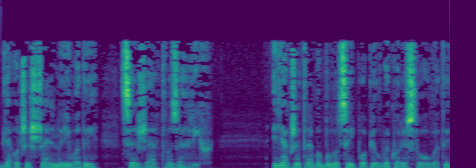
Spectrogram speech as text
для очищальної води це жертва за гріх. І як же треба було цей попіл використовувати?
